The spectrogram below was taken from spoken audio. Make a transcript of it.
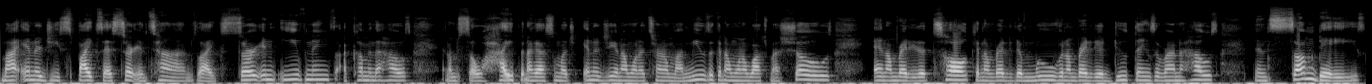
my energy spikes at certain times. Like certain evenings, I come in the house and I'm so hype and I got so much energy and I want to turn on my music and I want to watch my shows and I'm ready to talk and I'm ready to move and I'm ready to do things around the house. Then some days,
